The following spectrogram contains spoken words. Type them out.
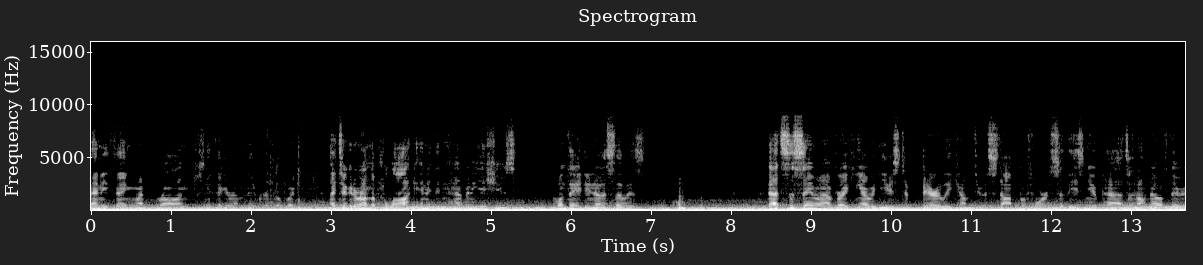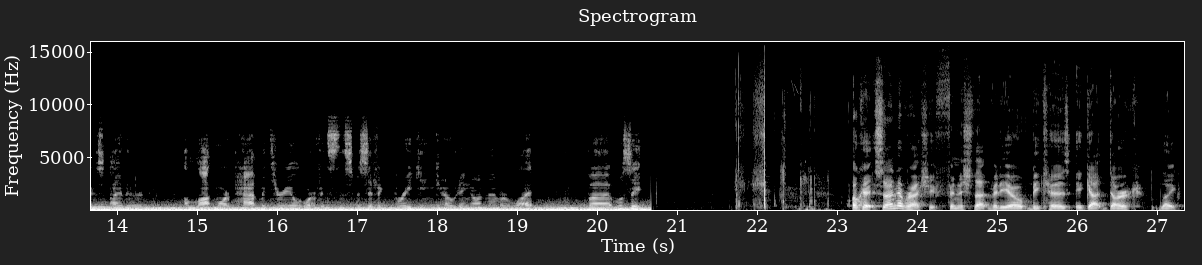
anything went wrong. Just gonna take it around the neighborhood real quick. I took it around the block and it didn't have any issues. The one thing I do notice though is that's the same amount of braking I would use to barely come to a stop before. So these new pads, I don't know if there's either a lot more pad material or if it's the specific braking coating on them or what, but we'll see. Okay, so I never actually finished that video because it got dark like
